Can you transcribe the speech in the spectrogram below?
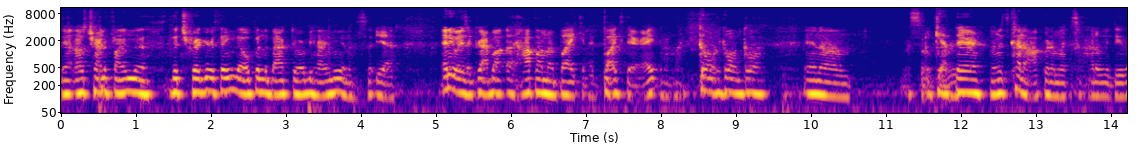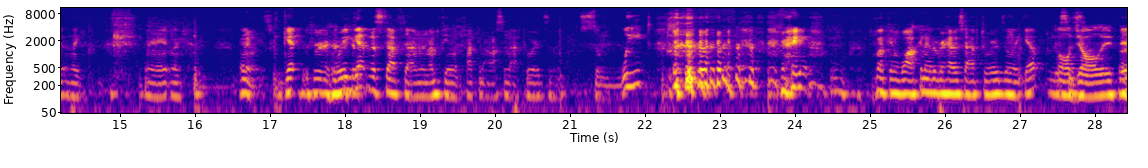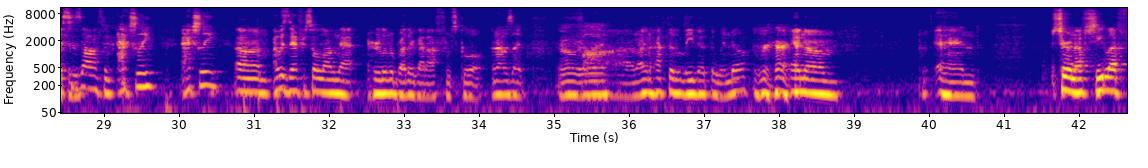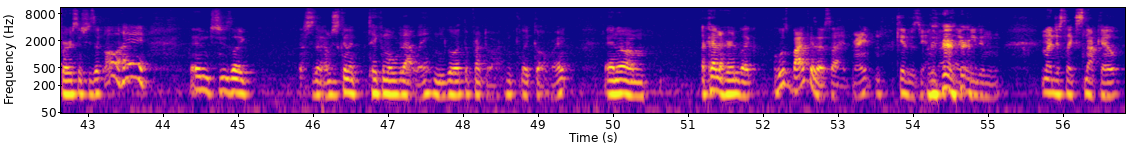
Yeah, I was trying to find the the trigger thing to open the back door behind me, and I said, yeah. Anyways, I grab on, I hop on my bike and I bike there, right? And I'm like going, going, going, and um, That's so get funny. there, and it's kind of awkward. I'm like, so how do we do that? Like, all right, like. Anyways, we get we get the stuff done, and I'm feeling fucking awesome afterwards. I'm like, sweet, right? Fucking walking out of her house afterwards, and like, yep, this All is jolly. this fucking- is awesome. Actually, Actually, um, I was there for so long that her little brother got off from school, and I was like, Oh really? "Fuck, am I gonna have to leave out the window?" and um, and sure enough, she left first, and she's like, "Oh hey," and she's like, "She's like, I'm just gonna take him over that way, and you go out the front door, and, like go right." And um, I kind of heard like, "Whose bike is outside?" Right? And the kid was young, enough, like he didn't, and I just like snuck out,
